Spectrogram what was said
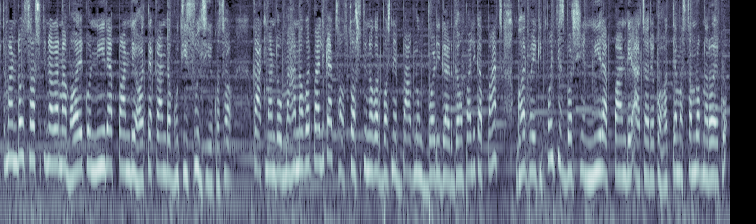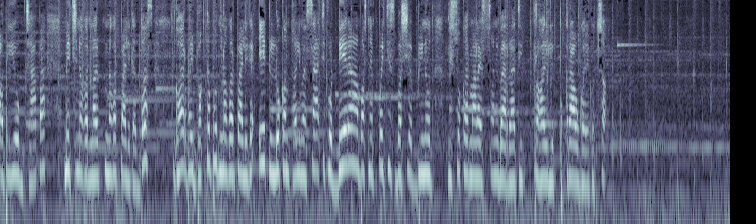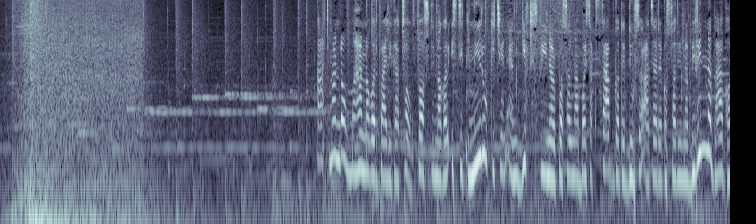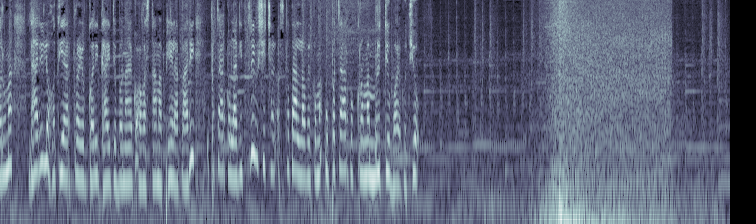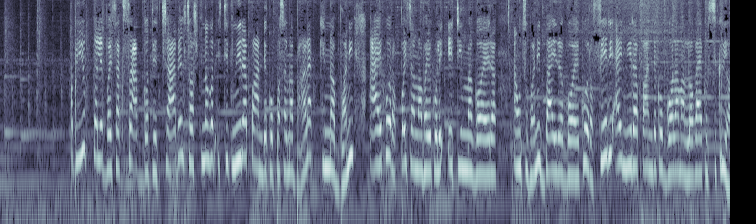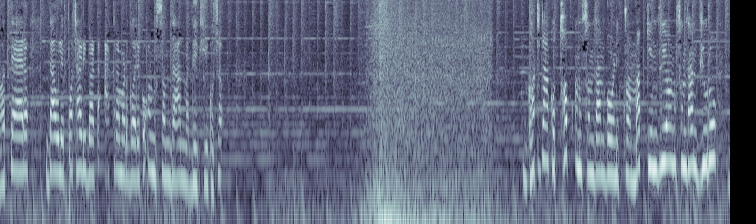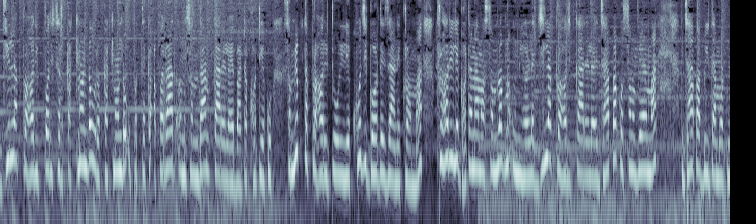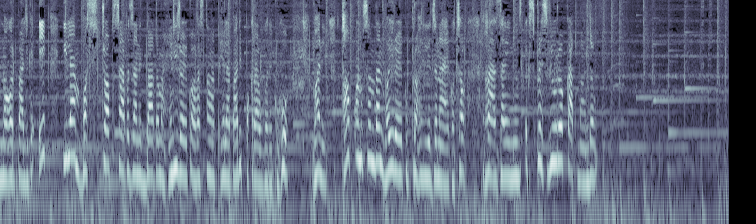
काठमाडौँ सरस्वती नगरमा भएको निरा पाण्डे हत्याकाण्ड गुची सुल्झिएको छ। काठमाडौँ महानगरपालिका छ सरस्वती नगर बस्ने बागलुङ बडीगाड गाउँपालिका पाँच घर भएकी पैँतिस वर्षीय निरा पाण्डे आचार्यको हत्यामा संलग्न रहेको अभियोग झापा मेचीनगर नगरपालिका दस घर भई भक्तपुर नगरपालिका एक लोकनथलीमा साथीको डेरामा बस्ने पैँतिस वर्षीय विनोद विश्वकर्मालाई शनिबार राति प्रहरीले पक्राउ गरेको छ। काठमाडौँ महानगरपालिका छ। सरस्वती नगर स्थित Niru kitchen and gift spinner पसलमा वैशाख सात गते दिउँसो आचार्यको शरीरमा विभिन्न भागहरूमा धारिलो हतियार प्रयोग गरी घाइते बनाएको अवस्थामा फेला पारी उपचारको लागि त्रिवी शिक्षण अस्पताल लगेकोमा उपचारको क्रममा मृत्यु भएको थियो। अभियुक्तले वैशाख सात गते चाबेल सरस्वतीनगर स्थित निरा पाण्डेको पसलमा भाँडा किन्न भनी आएको र पैसा नभएकोले एटिएममा गएर आउँछु भनी बाहिर गएको र फेरि आई निरा पाण्डेको गलामा लगाएको सिक्री हत्याएर दाउले पछाडिबाट आक्रमण गरेको अनुसन्धानमा देखिएको छ। घटनाको थप अनुसन्धान गर्ने क्रममा केन्द्रीय अनुसन्धान ब्युरो जिल्ला प्रहरी परिसर काठमाडौँ र काठमाडौँ उपत्यका अपराध अनुसन्धान कार्यालयबाट खटिएको संयुक्त प्रहरी टोलीले खोजी गर्दै जाने क्रममा प्रहरीले घटनामा संलग्न उनीहरूलाई जिल्ला प्रहरी कार्यालय झापाको समन्वयमा झापा बिर्तामोट नगरपालिका एक इलाम बस स्टप सार्वजनिक बाटोमा हिँडिरहेको अवस्थामा फेला पारी पक्राउ गरेको हो भने थप अनुसन्धान भइरहेको प्रहरीले जनाएको छ। राजधानी न्युज एक्सप्रेस ब्युरो काठमाडौँ।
